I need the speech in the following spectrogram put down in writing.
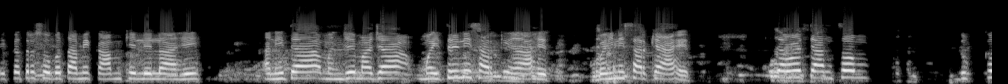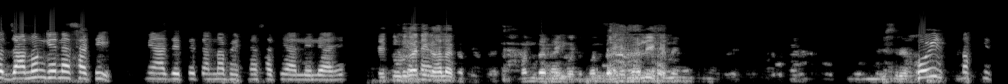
एकत्र सोबत आम्ही काम केलेलं आहे. आणि त्या म्हणजे माझ्या मैत्रिणी सारखे आहेत बहिणी सारख्या आहेत. त्यामुळे त्यांचं दुःख जाणून घेण्यासाठी मी आज येथे त्यांना भेटण्यासाठी आलेले आहे. काही तोडगा निघाला का झाली का नाही? होईल नक्कीच.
